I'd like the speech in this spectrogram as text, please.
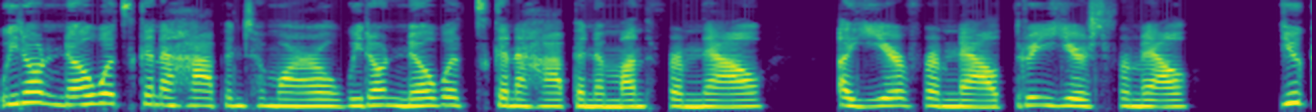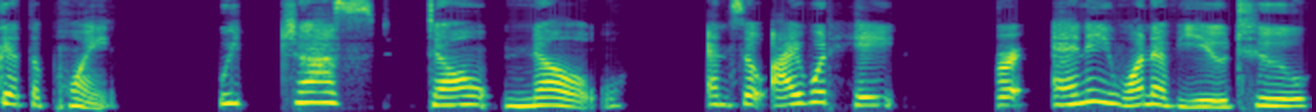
We don't know what's going to happen tomorrow. We don't know what's going to happen a month from now, a year from now, three years from now. You get the point. We just don't know. And so I would hate for any one of you to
